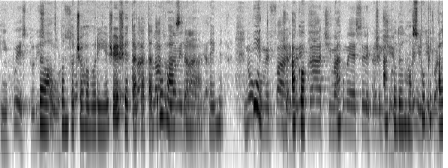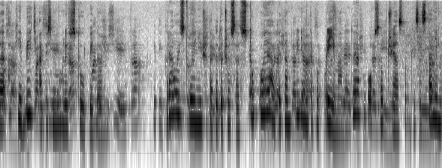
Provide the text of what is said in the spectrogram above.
v tomto, čo hovorí Ježiš, je taká tá druhá strana tej medaile. Nie, že ako, ako, že ako do toho vstúpiť, ale aký byť, aby sme mohli vstúpiť do Kráľovstvo je niečo také, do čo sa vstupuje a keď tam prídeme, tak ho príjmame. To je ako občanstvom. Keď sa staneme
